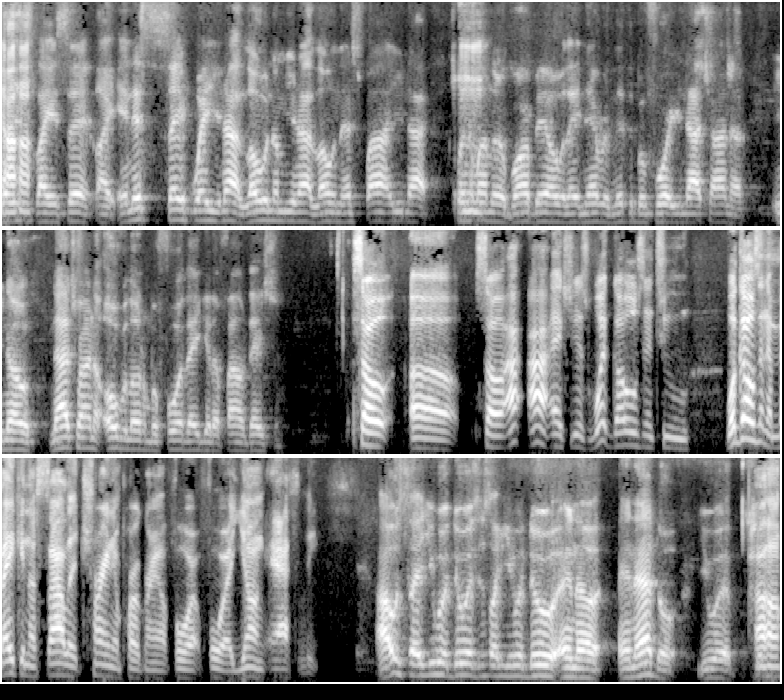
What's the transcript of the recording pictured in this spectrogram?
Uh-huh. Like I said, like in this safe way, you're not loading them, you're not loading their spine, you're not putting mm-hmm. them under a barbell where they never lifted before. You're not trying to, you know, not trying to overload them before they get a foundation. So, uh, so I, I actually just what goes into what goes into making a solid training program for for a young athlete. I would say you would do it just like you would do in a an adult. You would uh-huh.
